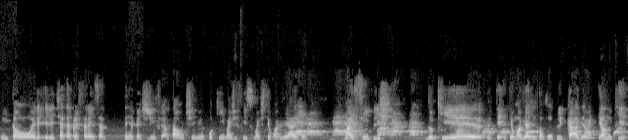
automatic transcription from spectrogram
Então ele, ele tinha até preferência, de repente, de enfrentar um time um pouquinho mais difícil, mas ter uma viagem mais simples do que ter, ter uma viagem tão complicada. Eu entendo que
